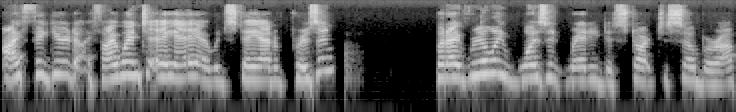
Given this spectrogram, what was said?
I figured if I went to AA, I would stay out of prison. But I really wasn't ready to start to sober up.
